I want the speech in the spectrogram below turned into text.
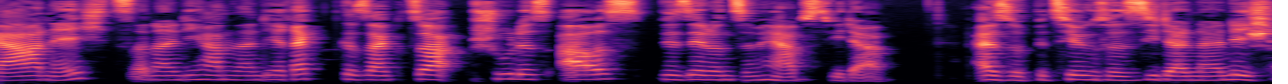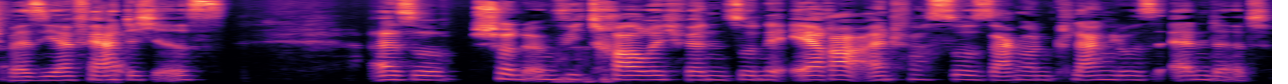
gar nichts, sondern die haben dann direkt gesagt, so, Schule ist aus, wir sehen uns im Herbst wieder. Also beziehungsweise sie dann ja nicht, weil sie ja fertig ist. Also schon irgendwie traurig, wenn so eine Ära einfach so sang- und klanglos endet.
